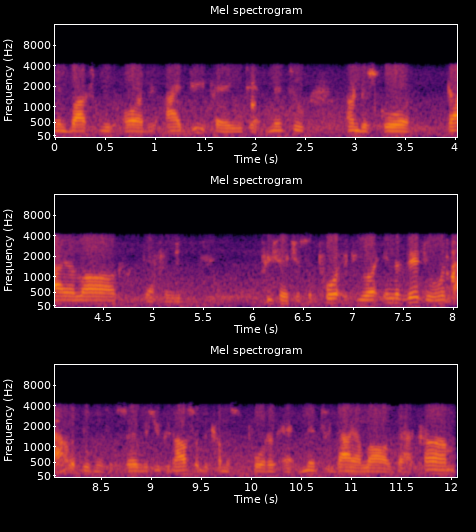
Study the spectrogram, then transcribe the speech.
inbox me, or the IG page at mental underscore dialogue. Definitely appreciate your support. If you are an individual without a business or service, you can also become a supporter at mentaldialogue.com.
